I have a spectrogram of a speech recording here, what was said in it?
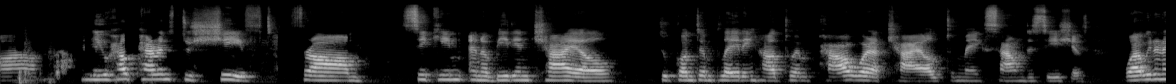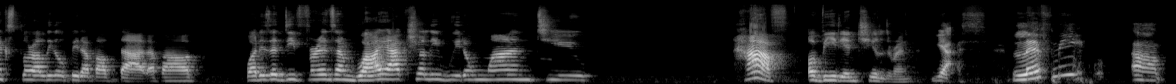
um, you help parents to shift from seeking an obedient child to contemplating how to empower a child to make sound decisions. Why we don't explore a little bit about that, about what is the difference and why actually we don't want to have obedient children. Yes. Let me um,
